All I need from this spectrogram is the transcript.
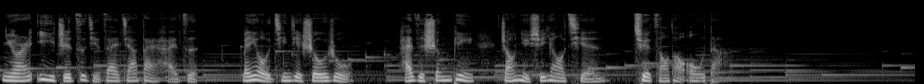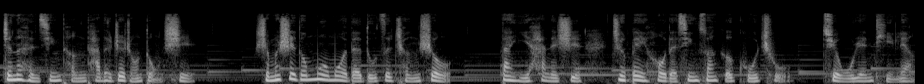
女儿一直自己在家带孩子，没有经济收入，孩子生病找女婿要钱，却遭到殴打。真的很心疼她的这种懂事。什么事都默默的独自承受，但遗憾的是，这背后的辛酸和苦楚却无人体谅。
